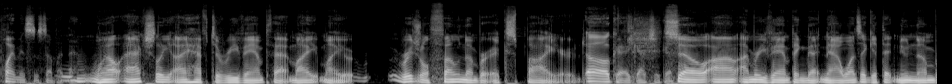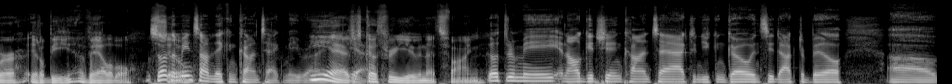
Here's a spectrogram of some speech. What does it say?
appointments and stuff like that? Well, actually, I have to revamp that. My my original phone number expired. Oh, okay, gotcha. gotcha. So uh, I'm revamping that now. Once I get that new number, it'll be available. So, in the meantime, they can contact me, right? yeah, just go through you, and that's fine. go through me, and I'll get you in contact, and you can go and see Dr. Bill. Uh,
